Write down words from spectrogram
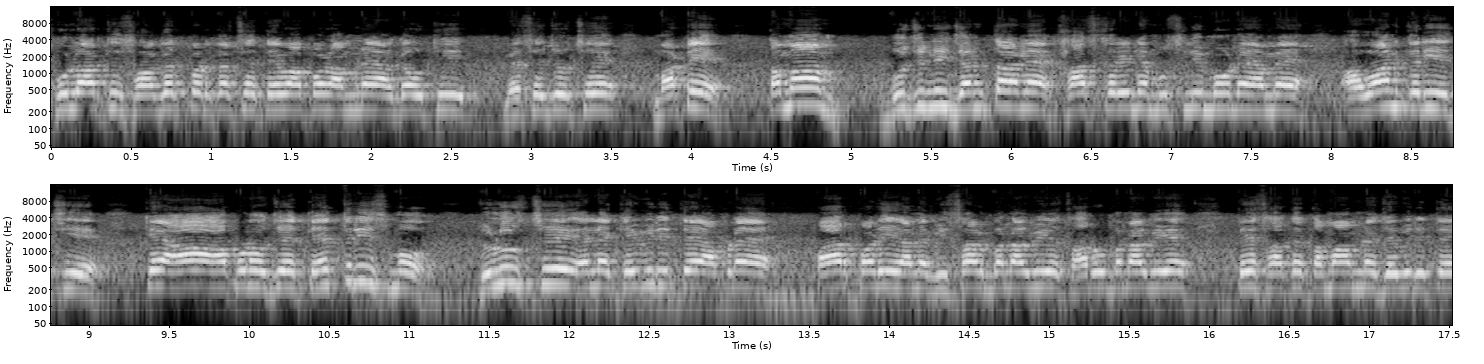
ફૂલારથી સ્વાગત પણ કરશે તેવા પણ અમને અગાઉથી મેસેજો છે. માટે તમામ ભુજની જનતાને, ખાસ કરીને મુસ્લિમોને અમે આહવાન કરીએ છીએ કે આ આપણો જે તેત્રીસમો જુલુસ છે એને કેવી રીતે આપણે પાર પાડી અને વિશાળ બનાવીએ, સારું બનાવીએ, તે સાથે તમામને જેવી રીતે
